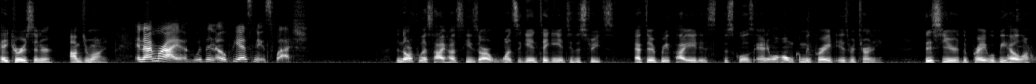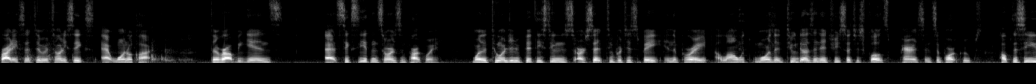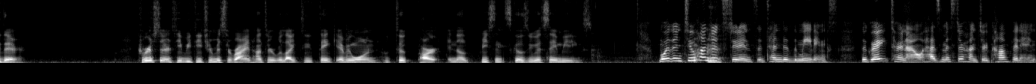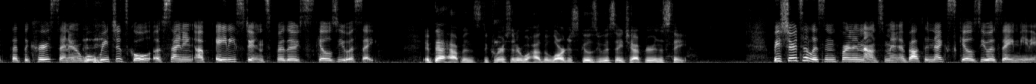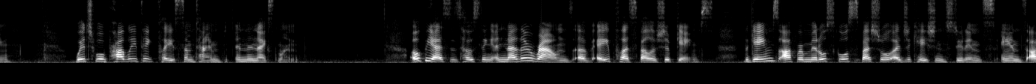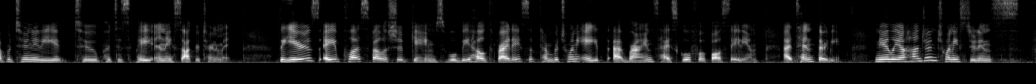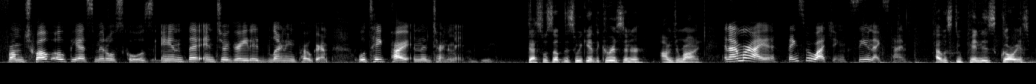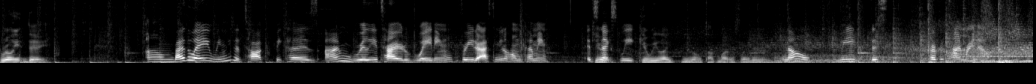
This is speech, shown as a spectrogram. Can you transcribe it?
Hey Career Center, I'm Jamei. And I'm Mariah with an OPS News Flash. The Northwest High Huskies are once again taking it to the streets. After a brief hiatus, the school's annual homecoming parade is returning. This year, the parade will be held on Friday, September 26 at 1 o'clock. The route begins at 60th and Sorensen Parkway. More than 250 students are set to participate in the parade, along with more than two dozen entries such as floats, parents, and support groups. Hope to see you there. Career Center TV teacher Mr. Ryan Hunter would like to thank everyone who took part in the recent Skills USA meetings. More than 200 students attended the meetings. The great turnout has Mr. Hunter confident that the Career Center will reach its goal of signing up 80 students for the Skills USA. If that happens, the Career Center will have the largest Skills USA chapter in the state. Be sure to listen for an announcement about the next Skills USA meeting, which will probably take place sometime in the next month. OPS is hosting another round of A Plus Fellowship Games. The games offer middle school special education students an opportunity to participate in a soccer tournament. The year's A Plus Fellowship Games will be held Friday, September 28th at Bryan's High School Football Stadium at 10:30. Nearly 120 students from 12 OPS middle schools and the Integrated Learning Program will take part in the tournament. That's what's up this week at the Career Center. I'm Jeremiah. And I'm Mariah. Thanks for watching. See you next time. Have a stupendous, glorious, brilliant day. Um, by the way, we need to talk because I'm really tired of waiting for you to ask me to homecoming. It's Can- next week. Can we like, you know, talk about this later? No, we this perfect time right now.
